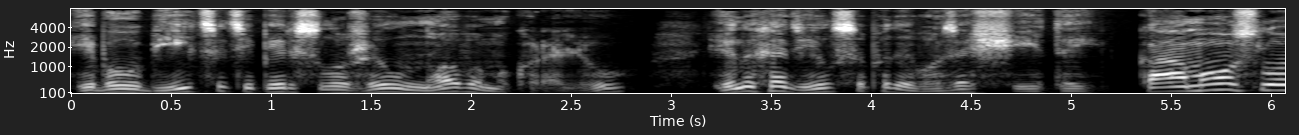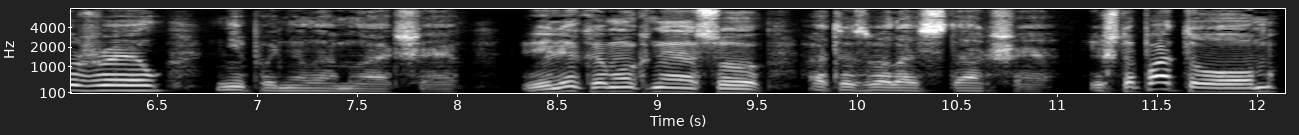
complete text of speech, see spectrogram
ибо убийца теперь служил новому королю и находился под его защитой. «Кому служил?» — не поняла младшая. «Великому князю», — отозвалась старшая. «И что потом?»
